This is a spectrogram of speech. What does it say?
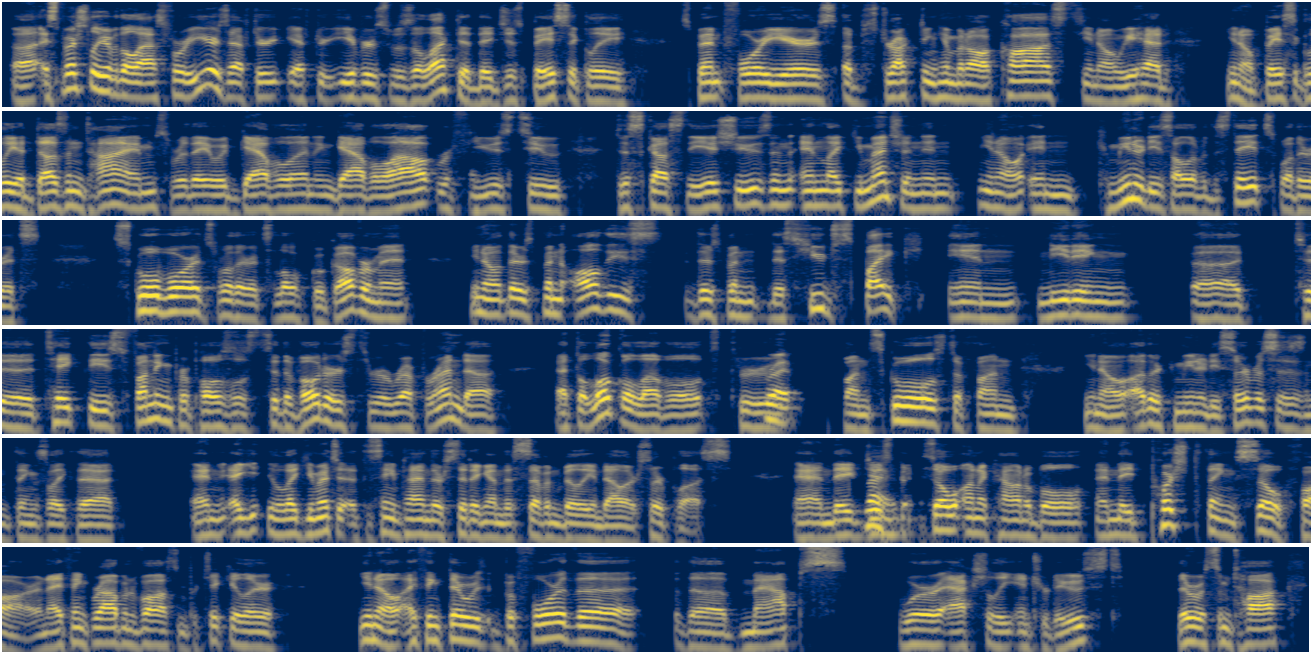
uh, especially over the last four years after after Evers was elected. They just basically spent four years obstructing him at all costs. You know, we had you know basically a dozen times where they would gavel in and gavel out, refuse to discuss the issues, and and like you mentioned, in you know in communities all over the states, whether it's school boards, whether it's local government, you know, there's been all these. There's been this huge spike in needing uh, to take these funding proposals to the voters through a referenda at the local level through right. fund schools to fund you know other community services and things like that and uh, like you mentioned at the same time they're sitting on this seven billion dollar surplus and they've just right. been so unaccountable and they pushed things so far and i think robin Vos in particular you know i think there was before the the maps were actually introduced there was some talk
